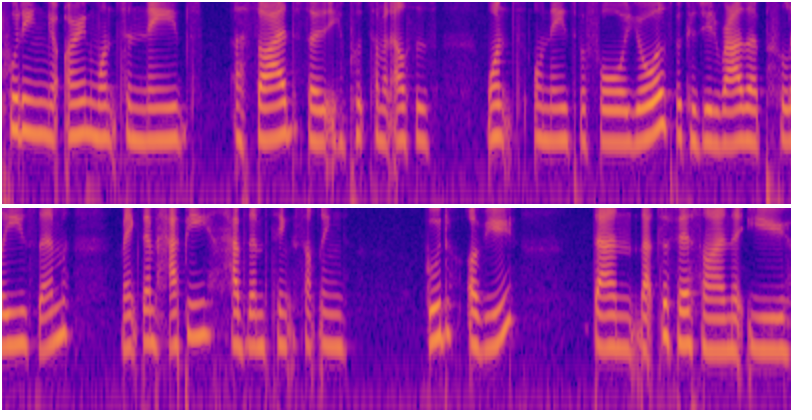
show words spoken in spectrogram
putting your own wants and needs aside so that you can put someone else's wants or needs before yours because you'd rather please them, make them happy, have them think something good of you, then that's a fair sign that you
